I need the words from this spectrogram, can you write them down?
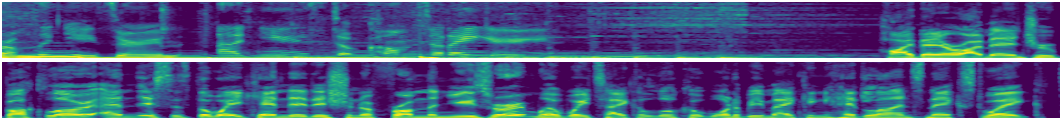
from the newsroom at news.com.au. Hi there, I'm Andrew Bucklow, and this is the weekend edition of From the Newsroom, where we take a look at what will be making headlines next week.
